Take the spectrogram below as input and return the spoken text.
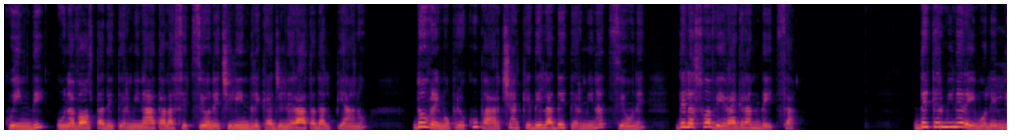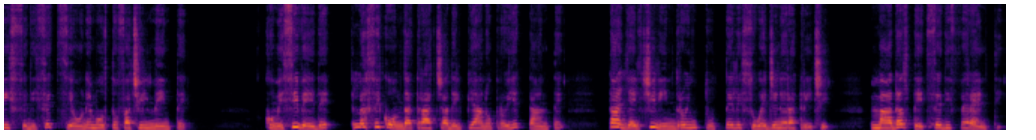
quindi, una volta determinata la sezione cilindrica generata dal piano, dovremo preoccuparci anche della determinazione della sua vera grandezza. Determineremo l'ellisse di sezione molto facilmente. Come si vede, la seconda traccia del piano proiettante taglia il cilindro in tutte le sue generatrici, ma ad altezze differenti.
